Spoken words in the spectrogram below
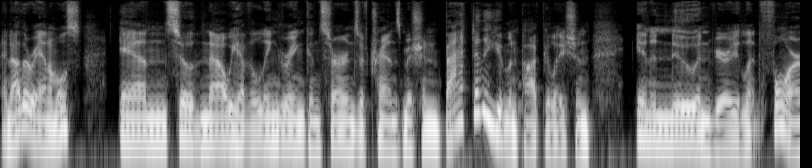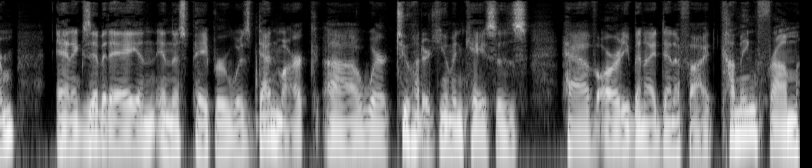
and other animals. And so now we have the lingering concerns of transmission back to the human population in a new and virulent form. And Exhibit A in, in this paper was Denmark, uh, where 200 human cases have already been identified coming from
